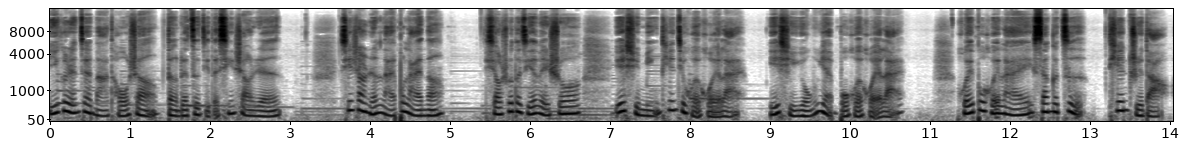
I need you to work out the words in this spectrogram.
一个人在码头上等着自己的心上人，心上人来不来呢？小说的结尾说，也许明天就会回来，也许永远不会回来。回不回来三个字。天知道，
